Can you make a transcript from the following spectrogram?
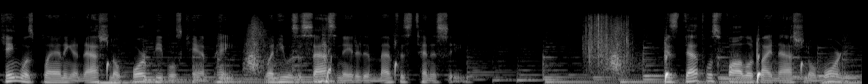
King was planning a national Poor People's Campaign when he was assassinated in Memphis, Tennessee. His death was followed by national mourning,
